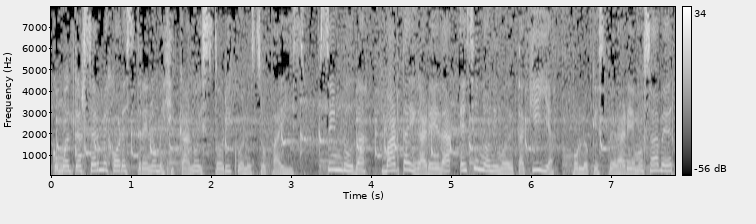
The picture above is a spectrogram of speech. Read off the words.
como el tercer mejor estreno mexicano histórico en nuestro país. Sin duda, Marta Higareda es sinónimo de taquilla, por lo que esperaremos a ver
